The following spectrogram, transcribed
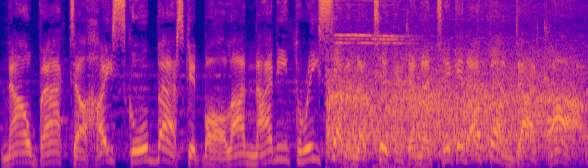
Now back to high school basketball on 93.7 The Ticket and the theticketfm.com.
